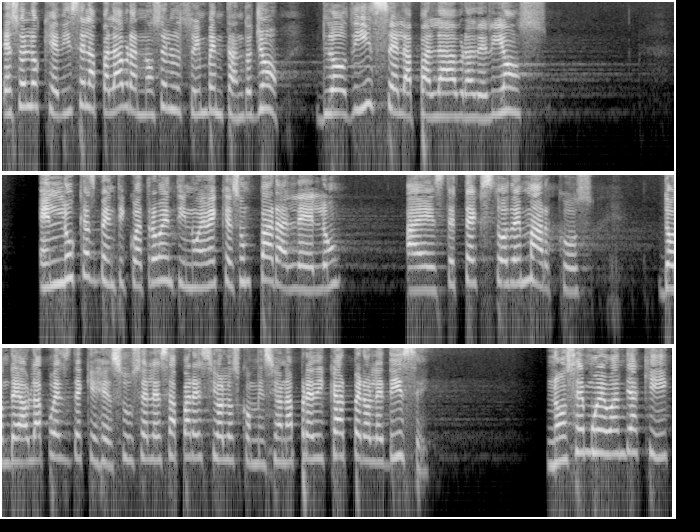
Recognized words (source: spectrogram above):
Eso es lo que dice la palabra, no se lo estoy inventando yo, lo dice la palabra de Dios. En Lucas 24, 29, que es un paralelo a este texto de Marcos, donde habla pues de que Jesús se les apareció, los comisiona a predicar, pero les dice, no se muevan de aquí,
